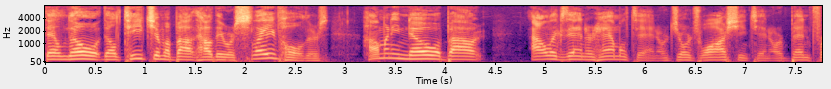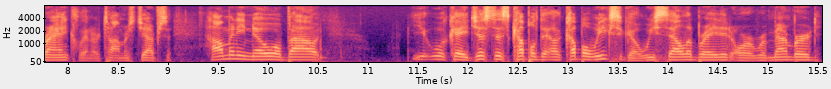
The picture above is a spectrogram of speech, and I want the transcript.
They'll know, they'll teach them about how they were slaveholders. How many know about Alexander Hamilton or George Washington or Ben Franklin or Thomas Jefferson? How many know about okay, just this couple a couple weeks ago, we celebrated or remembered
